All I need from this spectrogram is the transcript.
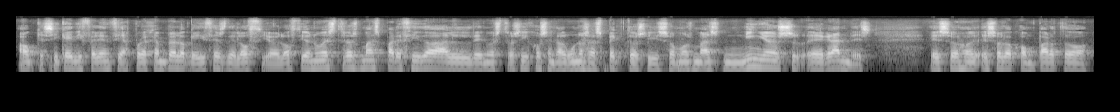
aunque sí que hay diferencias. Por ejemplo, lo que dices del ocio. El ocio nuestro es más parecido al de nuestros hijos en algunos aspectos y somos más niños eh, grandes. Eso, eso lo comparto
